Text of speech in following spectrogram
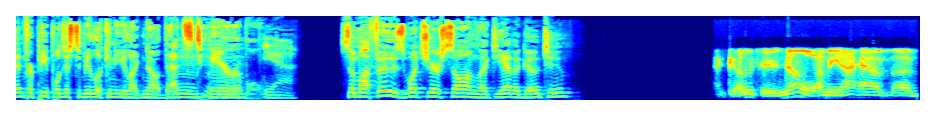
Than for people just to be looking at you like, no, that's Mhm. terrible. Yeah. So, Mafuz, what's your song? Like, do you have a go to? A go to no. I mean, I have uh,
